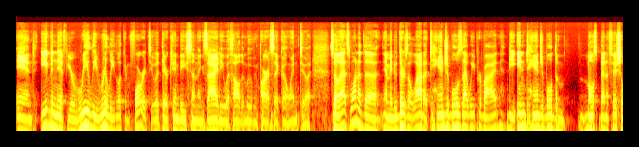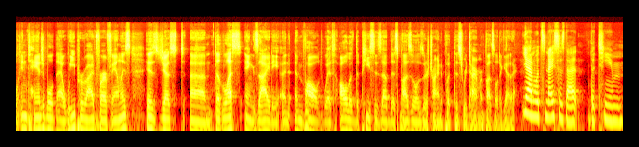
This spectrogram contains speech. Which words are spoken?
And even if you're really really looking forward to it there can be some anxiety with all the moving parts that go into it. So that's one of the i mean there's a lot of tangibles that we provide. The intangible the most beneficial intangible that we provide for our families is just um, the less anxiety involved with all of the pieces of this puzzle as they're trying to put this retirement puzzle together. Yeah, and what's nice is that the team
